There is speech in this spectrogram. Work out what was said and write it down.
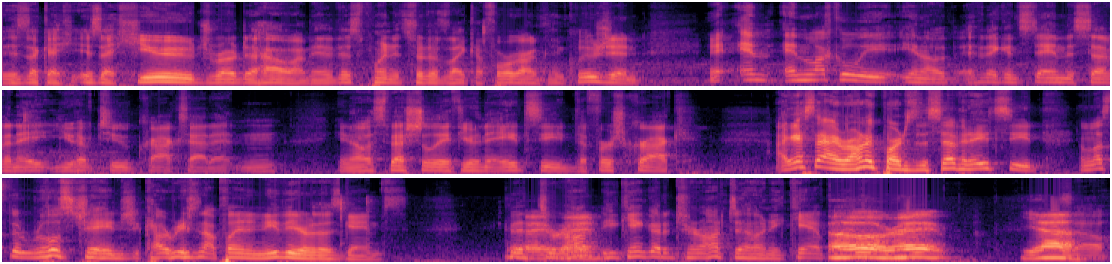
is like a is a huge road to hoe. I mean, at this point, it's sort of like a foregone conclusion. And and, and luckily, you know, if they can stay in the seven eight, you have two cracks at it, and you know, especially if you're in the eight seed, the first crack. I guess the ironic part is the seven eight seed. Unless the rules change, Kyrie's not playing in either of those games. Right, Toronto, right. He can't go to Toronto, and he can't. Play Oh, right. Yeah. So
